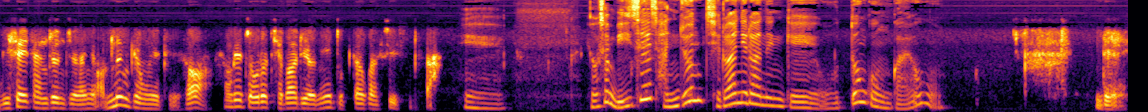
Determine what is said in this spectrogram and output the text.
미세 잔존 질환이 없는 경우에 비해서 상대적으로 재발 위험이 높다고 할 수 있습니다. 예. 여기서 미세 잔존 질환이라는 게 어떤 건가요? 네.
